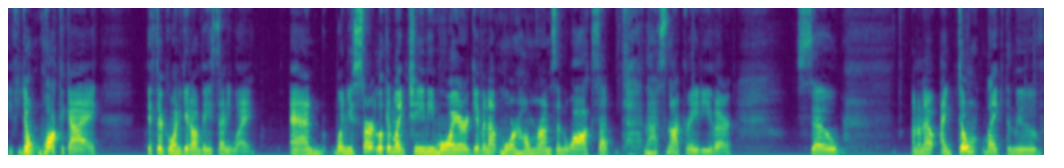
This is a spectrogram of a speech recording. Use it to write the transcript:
if you don't walk a guy if they're going to get on base anyway. And when you start looking like Jamie Moyer giving up more home runs than walks, that that's not great either. So I don't know. I don't like the move.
